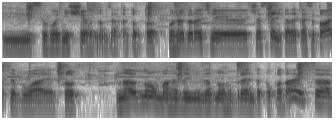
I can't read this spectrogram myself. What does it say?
і сьогодні ще одна взята. Тобто, вже, до речі, частенька така ситуація буває, якщо на одному магазині з одного бренда попадається,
